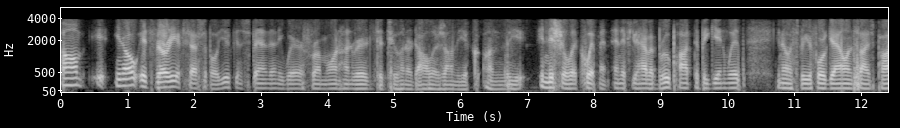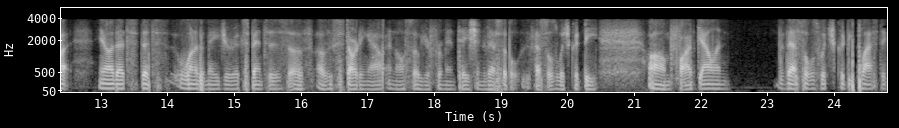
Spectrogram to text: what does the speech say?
Um, it, you know, it's very accessible. You can spend anywhere from one hundred to two hundred dollars on the on the initial equipment, and if you have a brew pot to begin with, you know, a three or four gallon size pot, you know that's that's one of the major expenses of of starting out and also your fermentation vessel vessels which could be um five gallon vessels which could be plastic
